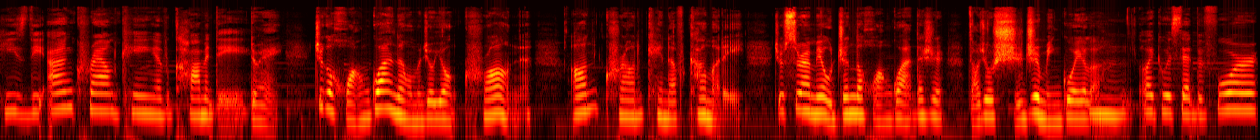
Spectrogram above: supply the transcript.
He's the uncrowned king of comedy. 对，这个皇冠呢，我们就用 crown。Uncrowned King of Comedy，就虽然没有真的皇冠，但是早就实至名归了。 Mm, like we said before,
